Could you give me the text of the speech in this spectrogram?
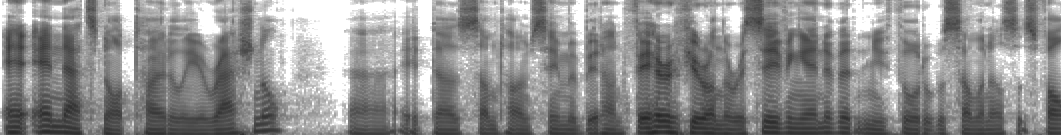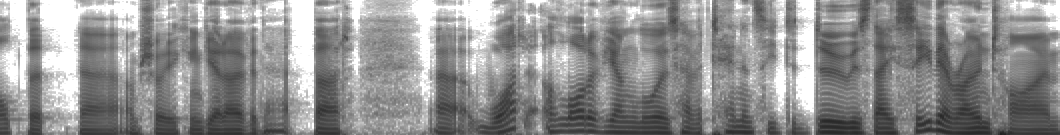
and, and, that's not totally irrational. Uh, it does sometimes seem a bit unfair if you're on the receiving end of it and you thought it was someone else's fault, but uh, I'm sure you can get over that. But uh, what a lot of young lawyers have a tendency to do is they see their own time.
